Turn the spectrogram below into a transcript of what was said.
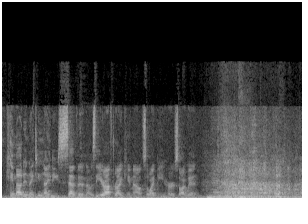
came out in 1997. That was the year after I came out, so I beat her, so I win.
